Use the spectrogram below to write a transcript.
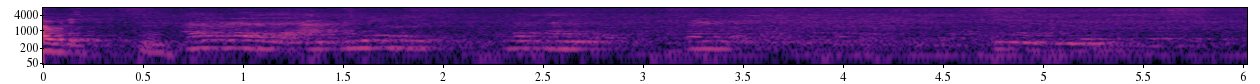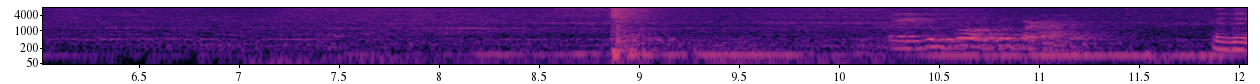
அப்படி. இது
